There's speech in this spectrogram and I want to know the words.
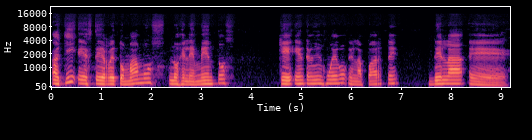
Aquí este, retomamos los elementos que entran en juego en la parte de la eh,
